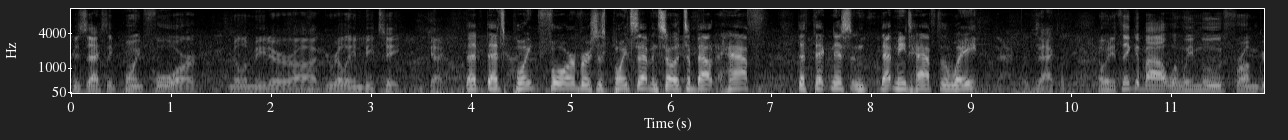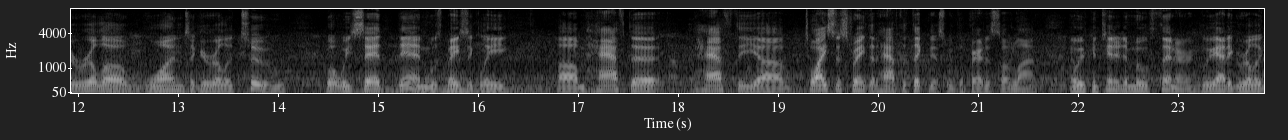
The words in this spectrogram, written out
It's actually 0.4 millimeter uh, Gorilla NBT. Okay. That that's 0.4 versus 0.7, so it's about half the thickness, and that means half the weight. Exactly. Exactly. And when you think about when we moved from Gorilla 1 to Gorilla 2, what we said then was basically um, half the half the uh, twice the strength and half the thickness when compared to soda lime, and we've continued to move thinner. We added Gorilla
